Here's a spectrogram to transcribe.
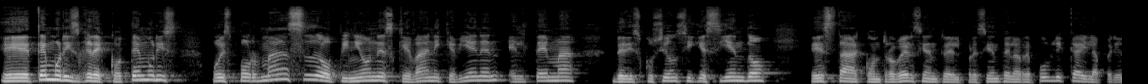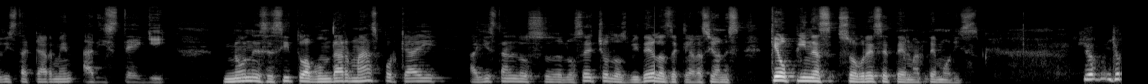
Eh, Temoris Greco, Temoris, pues por más opiniones que van y que vienen, el tema de discusión sigue siendo esta controversia entre el presidente de la República y la periodista Carmen Aristegui. No necesito abundar más porque hay, allí están los, los hechos, los videos, las declaraciones. ¿Qué opinas sobre ese tema, Temoris? Yo, yo,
